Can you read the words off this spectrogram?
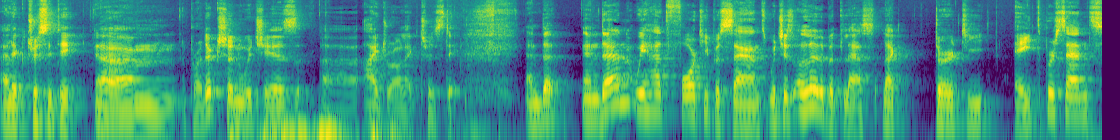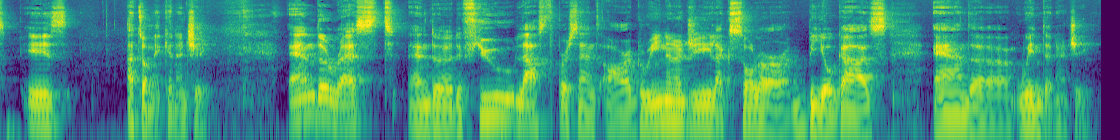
electricity um, production, which is uh, hydroelectricity. And, that, and then we had 40%, which is a little bit less, like 38% is atomic energy. And the rest and the, the few last percent are green energy like solar, biogas, and uh, wind energy.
